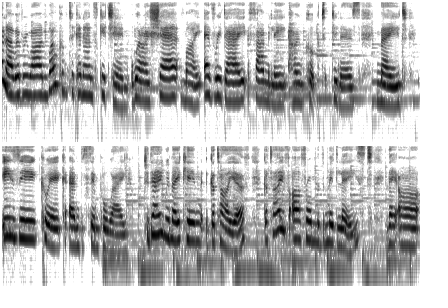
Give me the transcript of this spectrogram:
Hello everyone, welcome to Kanan's Kitchen where I share my everyday family home cooked dinners made easy, quick and simple way. Today we're making gatayef. Gatayef are from the Middle East. They are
